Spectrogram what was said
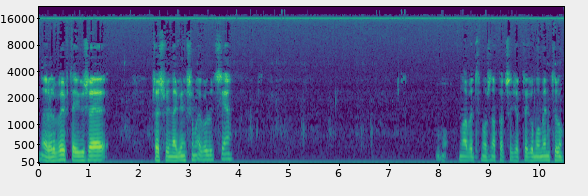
lwy w tej grze przeszły największą ewolucję. Nawet można patrzeć od tego momentu,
